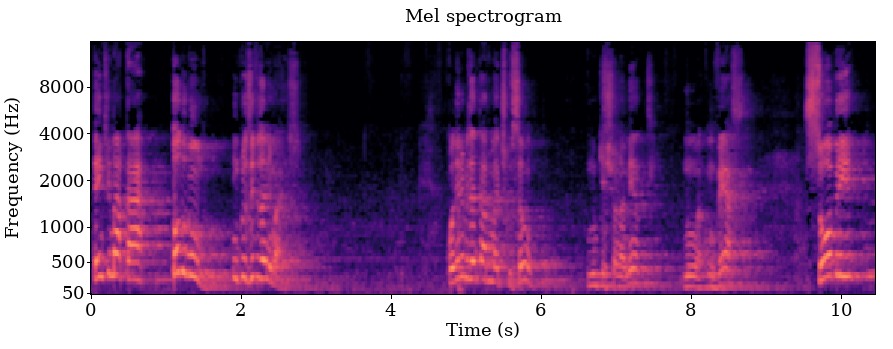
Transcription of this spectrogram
Tem que matar todo mundo, inclusive os animais. Poderíamos entrar numa discussão, num questionamento, numa conversa, sobre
